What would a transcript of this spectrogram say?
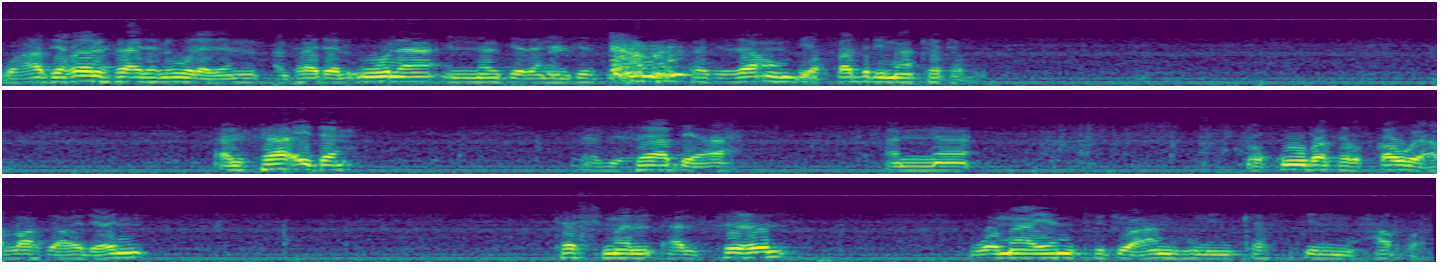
وهذه غير الفائدة الأولى لأن الفائدة الأولى أن الجزاء من جنس العمل فجزاؤهم بقدر ما كتبوا. الفائدة السابعة أن عقوبة القول على الله بغير علم تشمل الفعل وما ينتج عنه من كسب محرم.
